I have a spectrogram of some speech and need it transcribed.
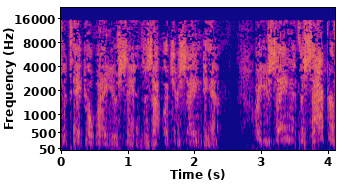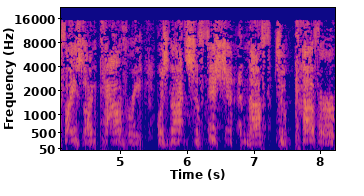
to take away your sins? Is that what you're saying to him? Are you saying that the sacrifice on Calvary was not sufficient enough to cover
